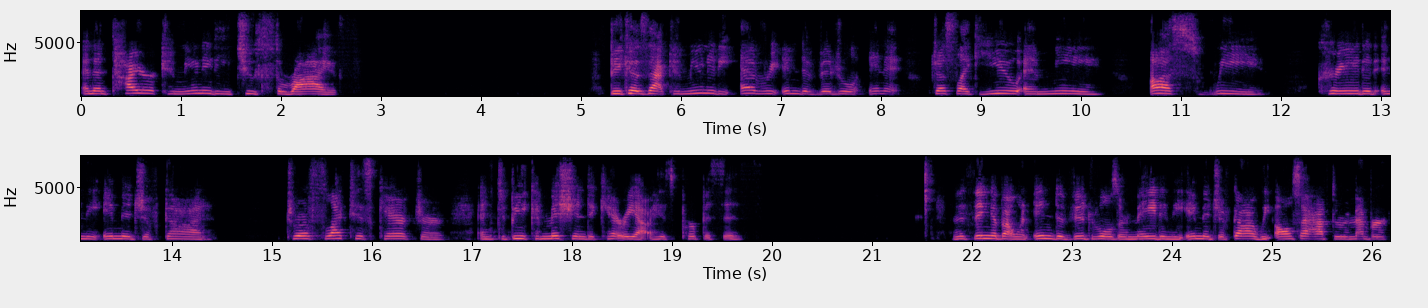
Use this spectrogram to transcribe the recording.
an entire community to thrive. Because that community, every individual in it, just like you and me, us, we, created in the image of God to reflect his character and to be commissioned to carry out his purposes. And the thing about when individuals are made in the image of God, we also have to remember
